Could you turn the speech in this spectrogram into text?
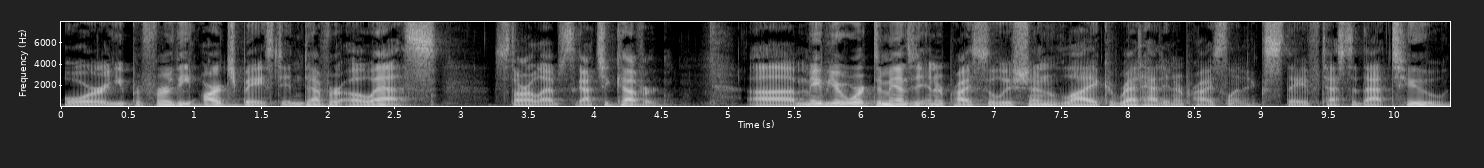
or you prefer the Arch based Endeavour OS? Starlab's got you covered. Uh, maybe your work demands an enterprise solution like Red Hat Enterprise Linux. They've tested that too.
